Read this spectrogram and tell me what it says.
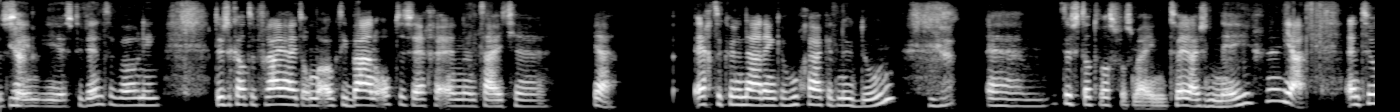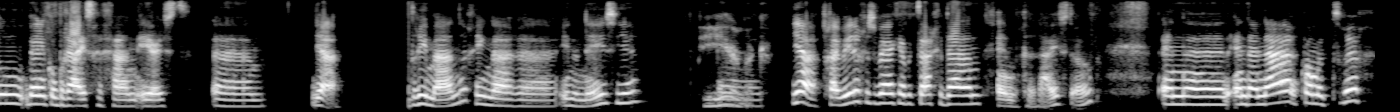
semi-studentenwoning. Dus ik had de vrijheid om ook die baan op te zeggen en een tijdje ja, echt te kunnen nadenken, hoe ga ik het nu doen? Ja. Um, dus dat was volgens mij in 2009. Ja, en toen ben ik op reis gegaan eerst. Um, ja, drie maanden. Ging naar uh, Indonesië. Heerlijk. Uh, ja, vrijwilligerswerk heb ik daar gedaan. En gereisd ook. En, uh, en daarna kwam ik terug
